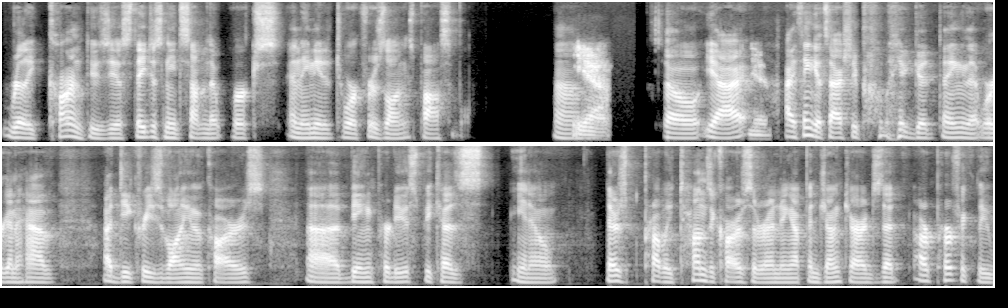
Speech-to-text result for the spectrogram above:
really car enthusiasts, they just need something that works and they need it to work for as long as possible. Um, yeah. So, yeah I, yeah, I think it's actually probably a good thing that we're going to have a decreased volume of cars uh, being produced because, you know, there's probably tons of cars that are ending up in junkyards that are perfectly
